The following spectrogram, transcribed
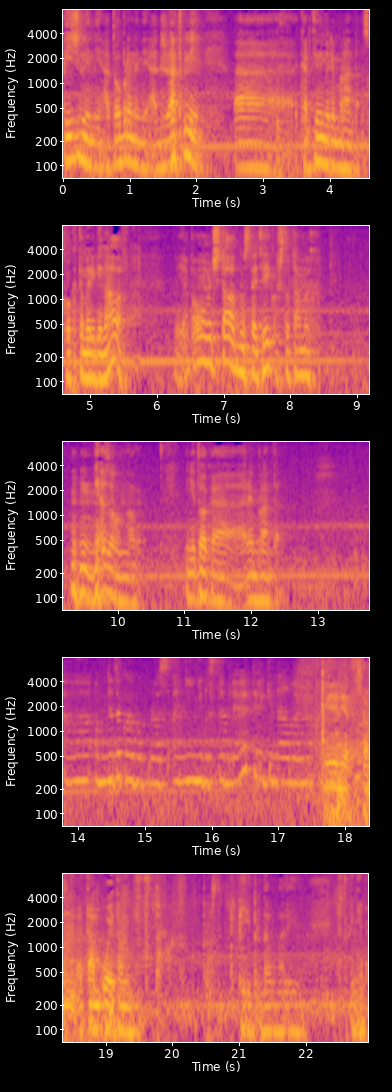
пизженными, отобранными, отжатыми э, картинами Рембранта. Сколько там оригиналов? Я, по-моему, читал одну статейку, что там их не особо много. И не только Рембранта. А, у меня такой вопрос. Они не выставляют оригиналы на Нет, нет, там, там, ой, там, там просто перепродавали его. Что только не было.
